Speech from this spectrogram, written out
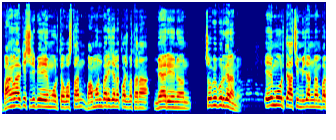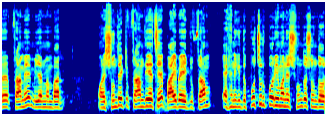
বাংলার কৃষি টিভির এই মুহূর্তে অবস্থান বামনবাড়ি জেলা কসবা থানা মেয়ার ইউনিয়ন চবিপুর গ্রামে। এই মুহূর্তে আছি মিজান মেম্বারের ফার্মে। মিজান মেম্বার অনেক সুন্দর একটি ফার্ম দিয়েছে বাই বাই এগ্রো ফার্ম এখানে কিন্তু প্রচুর পরিমাণে সুন্দর সুন্দর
